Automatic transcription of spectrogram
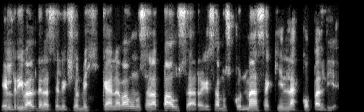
el rival de la selección mexicana. Vámonos a la pausa, regresamos con más aquí en la Copa al Día.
